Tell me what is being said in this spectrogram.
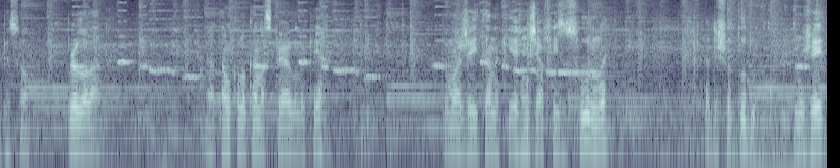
Aí pessoal, pergolada. Já estamos colocando as pérgolas aqui. Estamos ajeitando aqui, a gente já fez os furos, né? Já deixou tudo no jeito.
